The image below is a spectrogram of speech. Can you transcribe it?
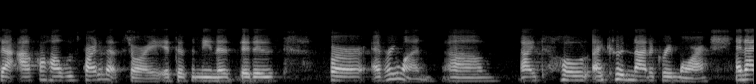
that alcohol was part of that story. It doesn't mean that it is for everyone. Um, i told i could not agree more. And i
